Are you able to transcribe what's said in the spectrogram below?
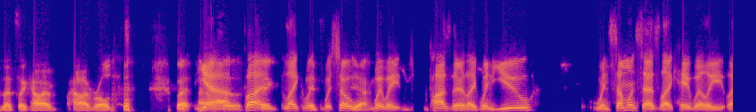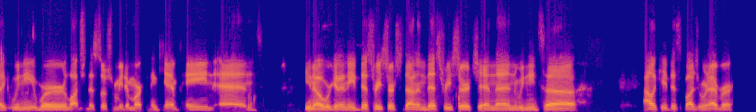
that's like how I've how I've rolled. but yeah but like what, what so yeah. wait wait pause there like when you when someone says like hey willie like we need we're launching this social media marketing campaign and you know we're going to need this research done and this research and then we need to allocate this budget or whatever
